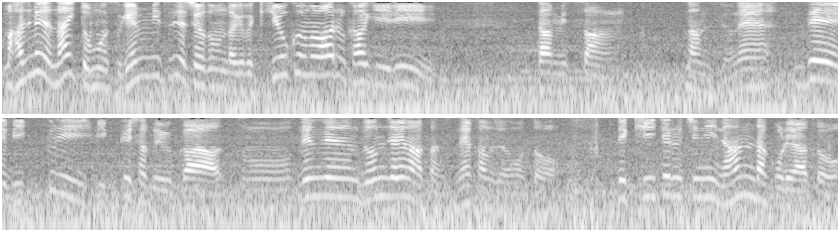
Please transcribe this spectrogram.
まあ初めじゃないと思うんです。厳密には違うと思うんだけど記憶のある限り壇蜜さんなんですよね。でびっくりびっくりしたというかその全然存じ上げなかったんですね彼女のことを。で聞いてるうちになんだこりゃと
